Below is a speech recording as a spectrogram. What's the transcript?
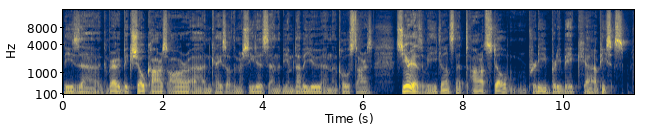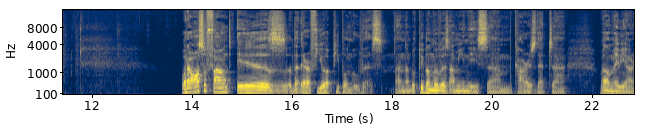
these uh, very big show cars are, uh, in case of the Mercedes and the BMW and the Polestars, serious vehicles that are still pretty pretty big uh, pieces. What I also found is that there are fewer people movers, and, with people movers I mean these um, cars that. Uh, well, maybe are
